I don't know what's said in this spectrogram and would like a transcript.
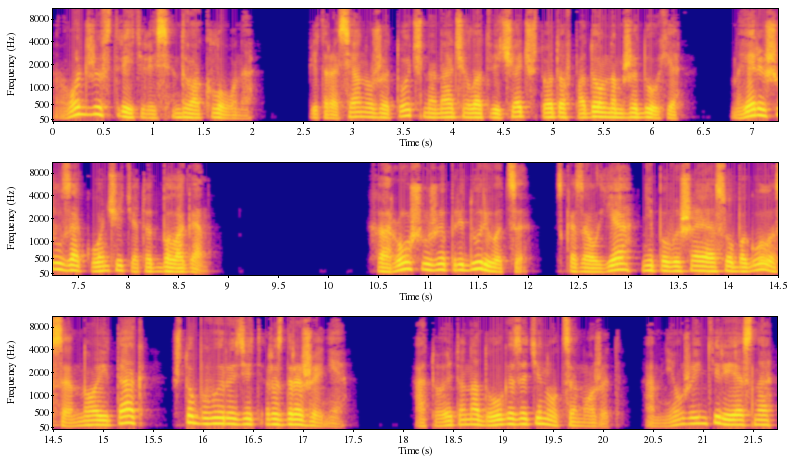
Вот же встретились два клоуна. Петросян уже точно начал отвечать что-то в подобном же духе, но я решил закончить этот балаган. «Хорош уже придуриваться», — сказал я, не повышая особо голоса, но и так, чтобы выразить раздражение. «А то это надолго затянуться может, а мне уже интересно,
